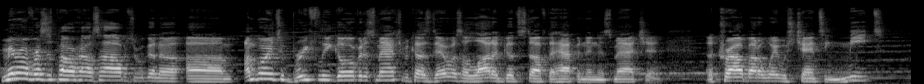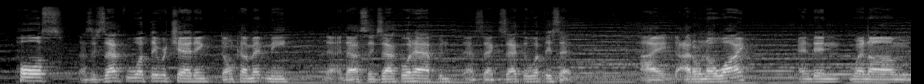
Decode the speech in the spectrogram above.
Miro versus Powerhouse Hobbs. We're gonna. Um, I'm going to briefly go over this match because there was a lot of good stuff that happened in this match, and the crowd, by the way, was chanting "meat." Pause. That's exactly what they were chatting. Don't come at me. That's exactly what happened. That's exactly what they said. I I don't know why. And then when um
